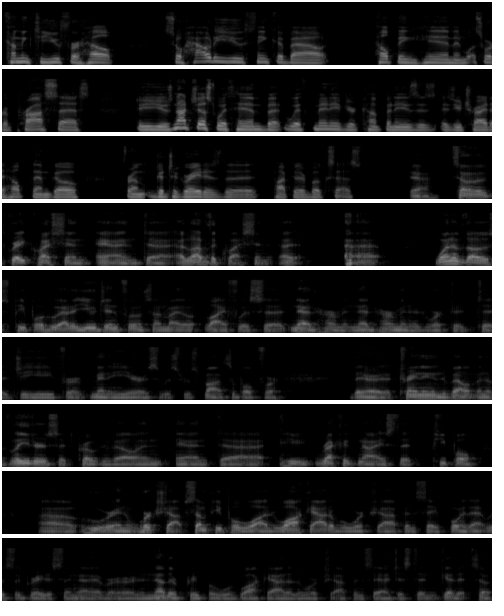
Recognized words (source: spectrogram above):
coming to you for help so how do you think about helping him and what sort of process do you use not just with him but with many of your companies as, as you try to help them go from good to great as the popular book says. Yeah. So great question and uh, i love the question. Uh, one of those people who had a huge influence on my life was uh, Ned Herrmann. Ned Herrmann had worked at uh, GE for many years, was responsible for their training and development of leaders at Crotonville, and and uh, he recognized that people uh, who were in a workshop, some people would walk out of a workshop and say, "Boy, that was the greatest thing I ever heard," and other people would walk out of the workshop and say, "I just didn't get it." So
